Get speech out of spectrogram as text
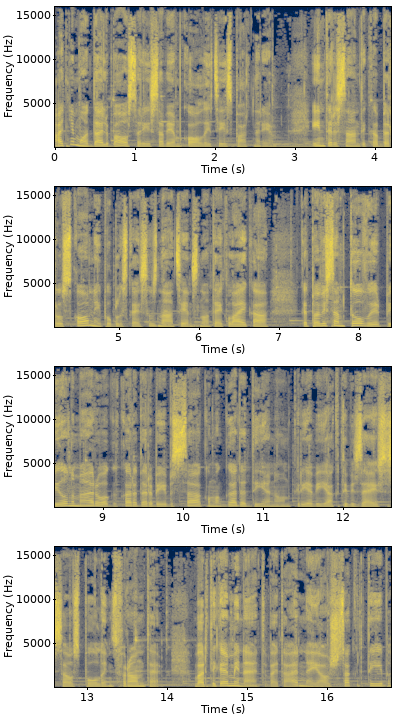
atņemot daļu balsu arī saviem koalīcijas partneriem. Interesanti, ka Berluskonī publiskais uznāciens notiek laikā, kad pavisam tuvu ir pilna mēroga kara darbības sākuma gada diena un Krievija aktivizējusi savus pūliņus frontē. Var tikai minēt, vai tā ir nejauša sakritība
